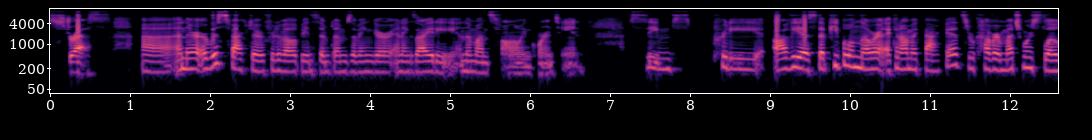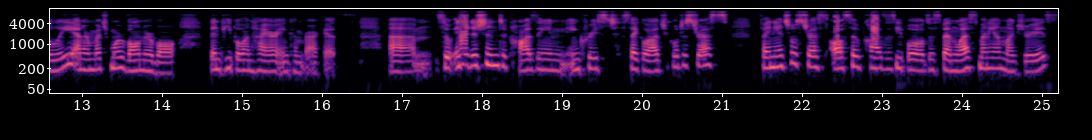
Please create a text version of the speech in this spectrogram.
stress. Uh, and they're a risk factor for developing symptoms of anger and anxiety in the months following quarantine. Seems pretty obvious that people in lower economic brackets recover much more slowly and are much more vulnerable than people in higher income brackets. Um, so, in addition to causing increased psychological distress, financial stress also causes people to spend less money on luxuries.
